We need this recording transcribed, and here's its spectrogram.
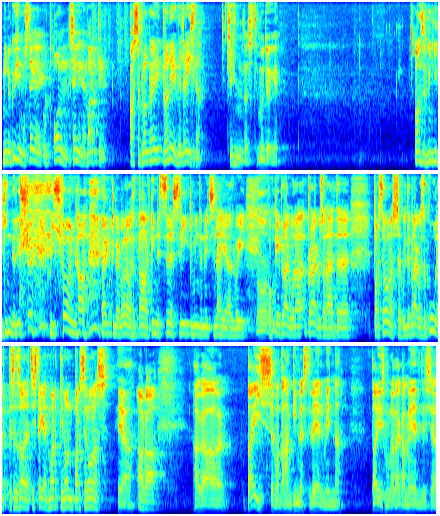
minu küsimus tegelikult on selline, Martin kas sa planeerid veel reisida? kindlasti, muidugi. On sul mingi kindel visioon ka äkki nagu olemas, et tahad kindlasti sellesse riiki minna nüüd siin lähiajal või no, okei okay,, praegu, praegu sa lähed äh, Barcelonasse, kui te praegu seda kuulete, seda saadet, siis tegelikult Martin on Barcelonas. aga. aga Taisse ma tahan kindlasti veel minna. Tais mulle väga meeldis ja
